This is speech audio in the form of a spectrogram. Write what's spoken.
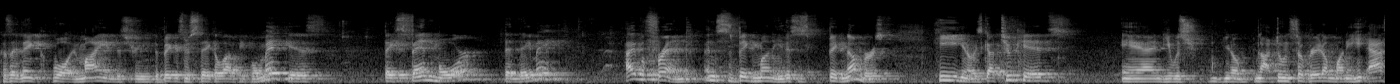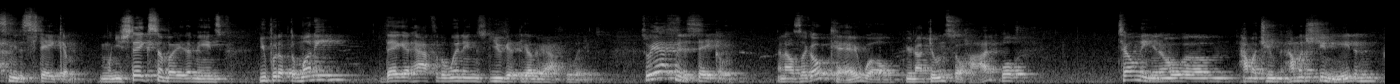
Because I think, well, in my industry, the biggest mistake a lot of people make is they spend more than they make. I have a friend, and this is big money, this is big numbers. He, you know, he's got two kids, and he was, you know, not doing so great on money. He asked me to stake him. And when you stake somebody, that means you put up the money, they get half of the winnings, you get the other half of the winnings. So he asked me to stake him. And I was like, okay, well, you're not doing so hot. Well, tell me, you know, um, how much you how much do you need, and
